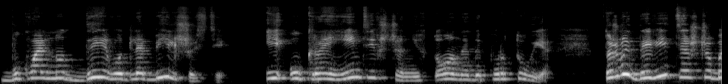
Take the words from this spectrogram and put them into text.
буквально диво для більшості. І українців ще ніхто не депортує. Тож ви дивіться, щоб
